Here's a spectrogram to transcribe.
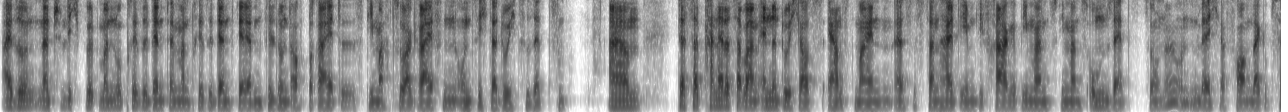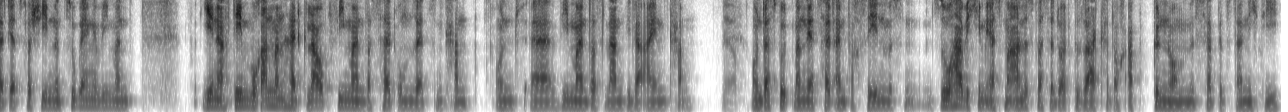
Also natürlich wird man nur Präsident, wenn man Präsident werden will und auch bereit ist, die Macht zu ergreifen und sich da durchzusetzen. Ähm, deshalb kann er das aber am Ende durchaus ernst meinen. Es ist dann halt eben die Frage, wie man es wie man's umsetzt, so, ne? Und in welcher Form. Da gibt es halt jetzt verschiedene Zugänge, wie man, je nachdem, woran man halt glaubt, wie man das halt umsetzen kann und äh, wie man das Land wieder ein kann. Ja. Und das wird man jetzt halt einfach sehen müssen. So habe ich ihm erstmal alles, was er dort gesagt hat, auch abgenommen. Ich habe jetzt da nicht die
